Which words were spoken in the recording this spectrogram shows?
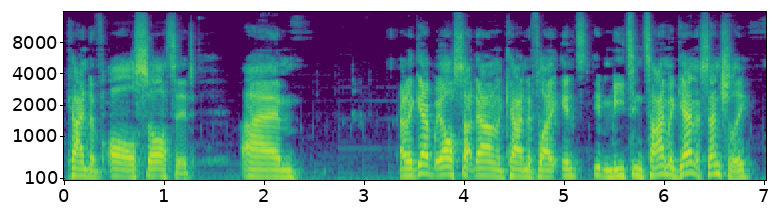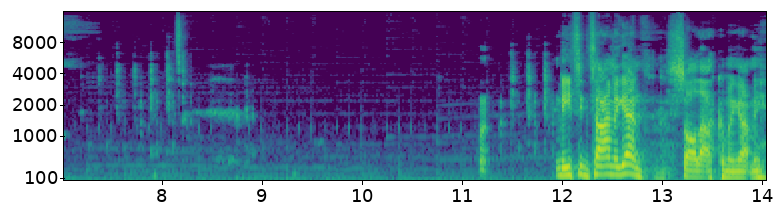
kind of all sorted. Um, and again, we all sat down and kind of like in, in meeting time again, essentially. Meeting time again. Saw that coming at me.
